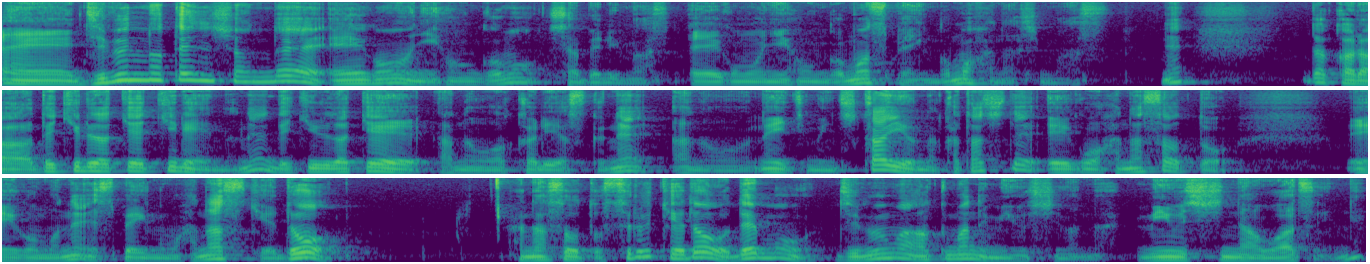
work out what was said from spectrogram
えー、自分のテンションで英語も日本語も喋ります。英語も日本語もスペイン語も話します。ね。だからできるだけ綺麗なねできるだけあの分かりやすくねあのネイティブに近いような形で英語を話そうと。英語もねスペイン語も話すけど話そうとするけどでも自分はあくまで見失わない。見失わずにね、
